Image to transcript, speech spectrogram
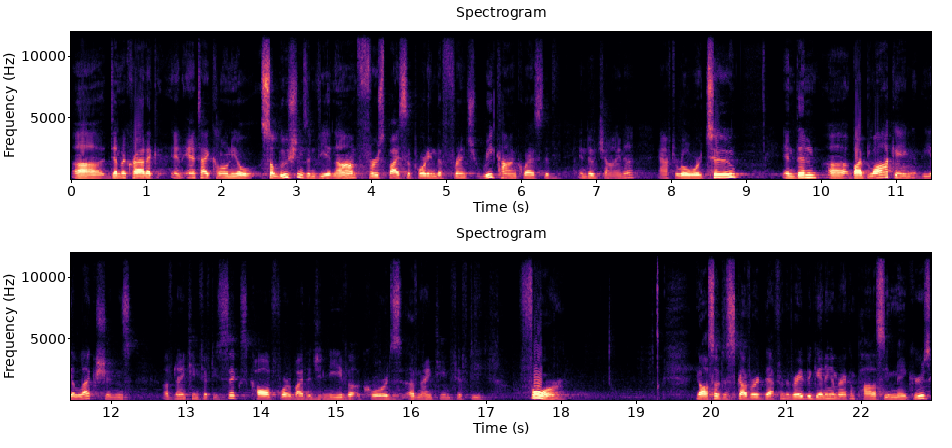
uh, democratic and anti-colonial solutions in Vietnam, first by supporting the French reconquest of Indochina after World War II, and then uh, by blocking the elections of 1956 called for by the Geneva Accords of 1954. He also discovered that from the very beginning, American policymakers,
